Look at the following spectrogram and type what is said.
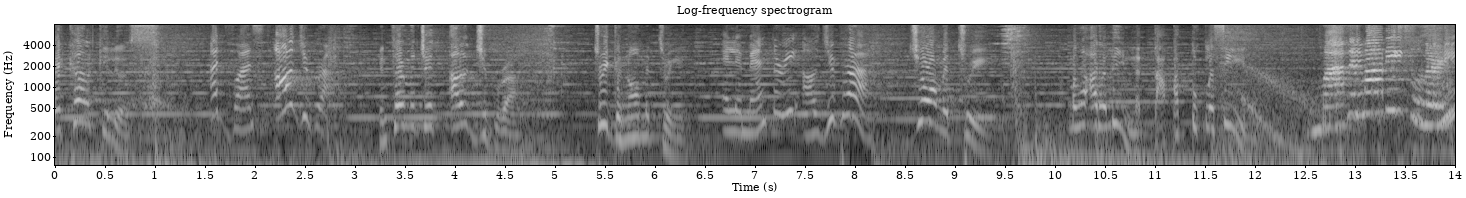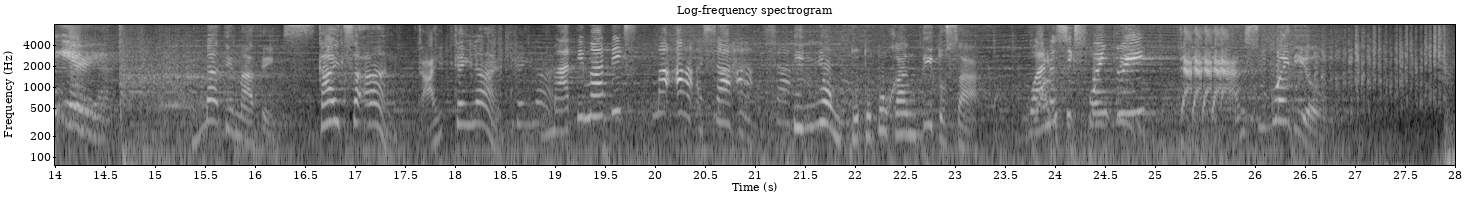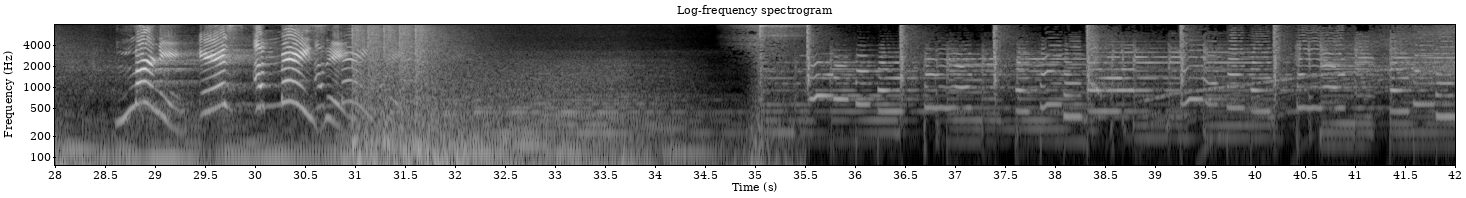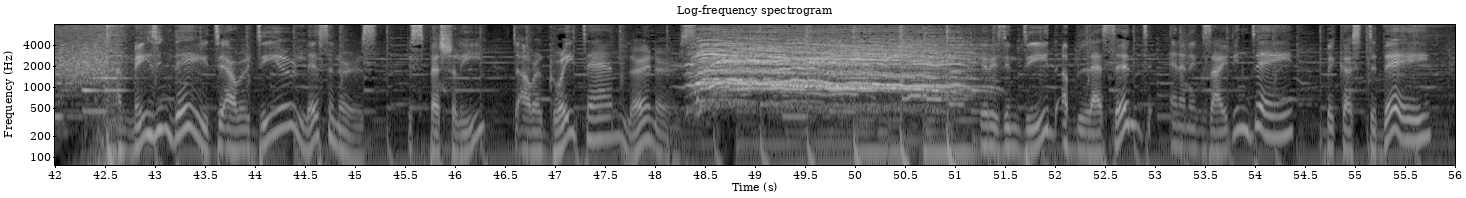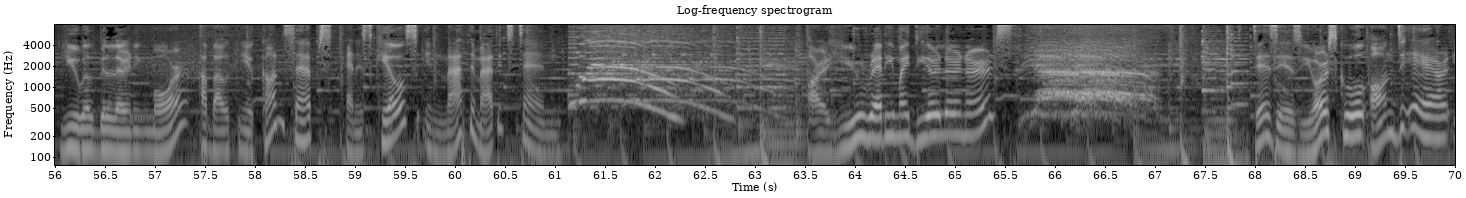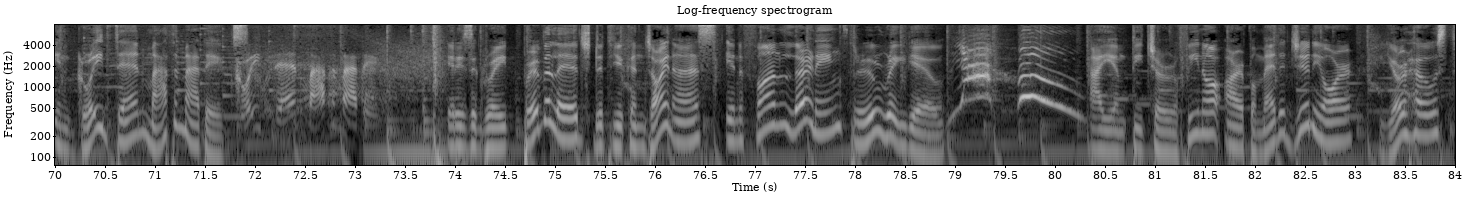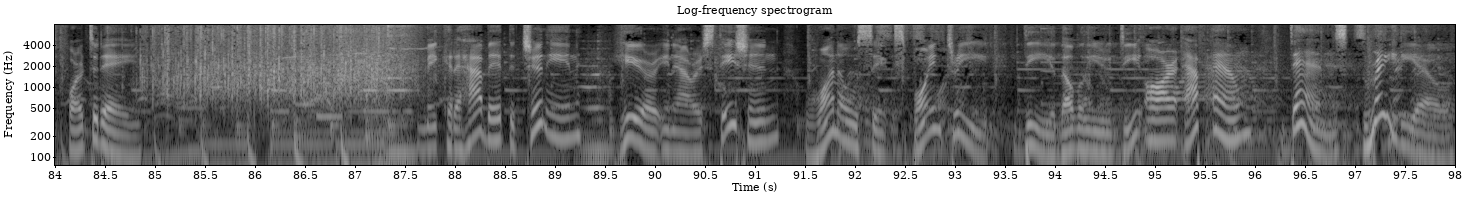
Precalculus, Advanced Algebra, Intermediate Algebra, Trigonometry, Elementary Algebra, Geometry, mga aralin na dapat tuklasin. Mathematics Learning Area, Mathematics, kahit saan, kahit kailan. Mathematics maaasahan. Inyong tututukan dito sa 106.3 Da- Da- Dance Radio. Learning is amazing! Amazing day to our dear listeners, especially to our grade 10 learners. It is indeed a blessed and an exciting day because today you will be learning more about new concepts and skills in Mathematics 10. Are you ready, my dear learners? Yes! This is your school on the air in grade 10 mathematics. Grade 10 Mathematics. It is a great privilege that you can join us in fun learning through radio. Yahoo! I am teacher Rufino R. Pomeda Jr., your host for today. Make it a habit to tune in here in our station 106.3 DWDR FM Dance Radio.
